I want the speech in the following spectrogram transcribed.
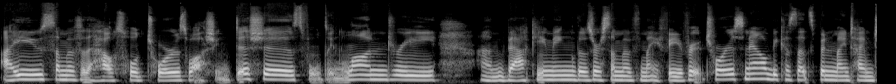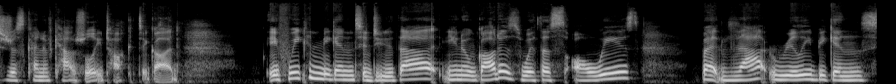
I use some of the household chores, washing dishes, folding laundry, um, vacuuming. Those are some of my favorite chores now because that's been my time to just kind of casually talk to God. If we can begin to do that, you know, God is with us always. But that really begins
